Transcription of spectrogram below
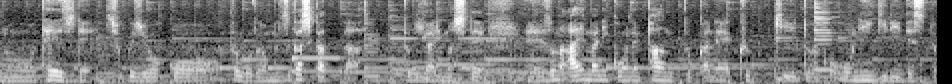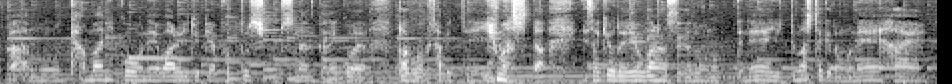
の定時で食事をこう取ることが難しかった時がありまして、えー、その合間にこうねパンとかねクッキーとかこうおにぎりですとかもうたまにこうね悪い時はポットチップスなんかねこうバクバク食べていました、えー、先ほど栄養バランスがどうのってね言ってましたけどもねはい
